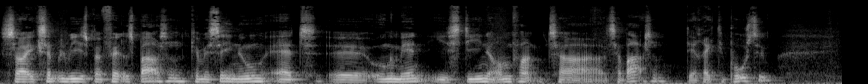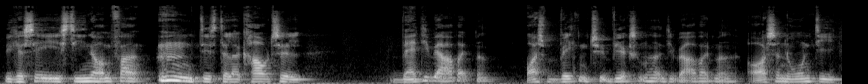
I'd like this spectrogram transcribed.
Så eksempelvis med fælles barsel kan vi se nu, at øh, unge mænd i stigende omfang tager, tager barsel. Det er rigtig positivt. Vi kan se i stigende omfang, de stiller krav til, hvad de vil arbejde med. Også hvilken type virksomheder de vil arbejde med. Også nogle, de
